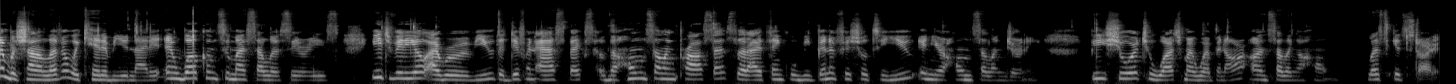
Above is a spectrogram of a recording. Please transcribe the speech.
I'm Reshawna Leaven with KW United and welcome to my seller series. Each video I will review the different aspects of the home selling process that I think will be beneficial to you in your home selling journey. Be sure to watch my webinar on selling a home. Let's get started.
